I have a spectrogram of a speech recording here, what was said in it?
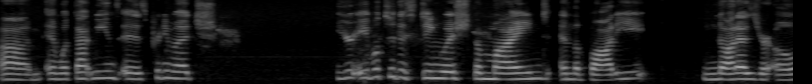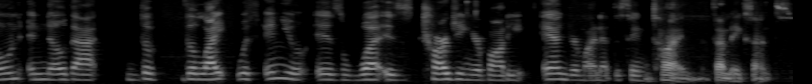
Um, and what that means is pretty much you're able to distinguish the mind and the body not as your own and know that the the light within you is what is charging your body and your mind at the same time if that makes sense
